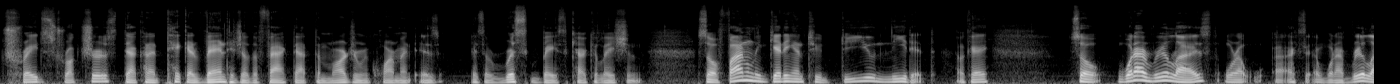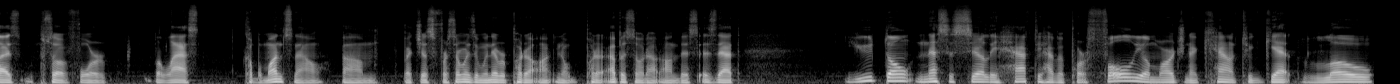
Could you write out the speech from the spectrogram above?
trade structures that kind of take advantage of the fact that the margin requirement is is a risk based calculation. So finally, getting into do you need it? Okay. So what I realized, or actually what I've realized, so for the last couple months now, um, but just for some reason we never put a you know put an episode out on this, is that you don't necessarily have to have a portfolio margin account to get low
